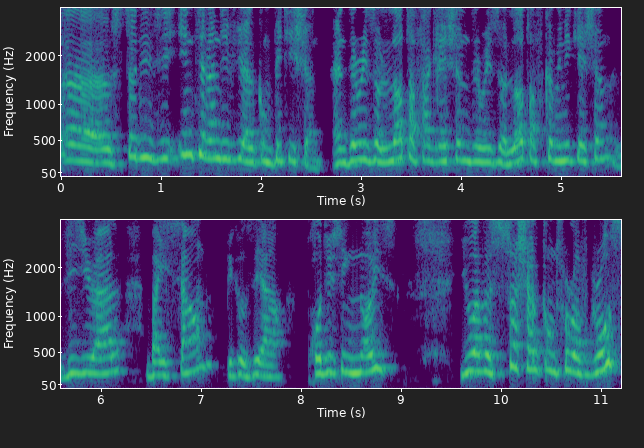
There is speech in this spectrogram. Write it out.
uh, study the inter-individual competition. And there is a lot of aggression, there is a lot of communication, visual, by sound, because they are producing noise. You have a social control of growth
